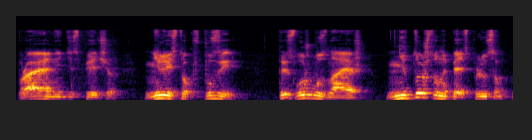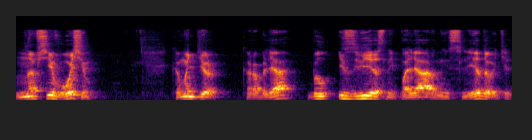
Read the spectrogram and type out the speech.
правильный диспетчер, не лезь только в пузырь. Ты службу знаешь, не то что на 5 с плюсом, на все 8. Командир корабля был известный полярный исследователь,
